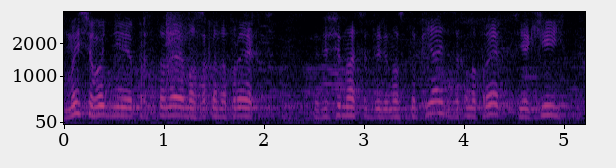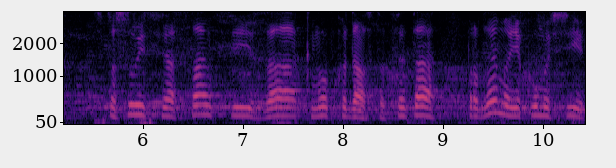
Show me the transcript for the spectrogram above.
Ми сьогодні представляємо законопроект 1895, законопроект, який стосується санкцій за кнопкодавство. Це та проблема, яку ми всі,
